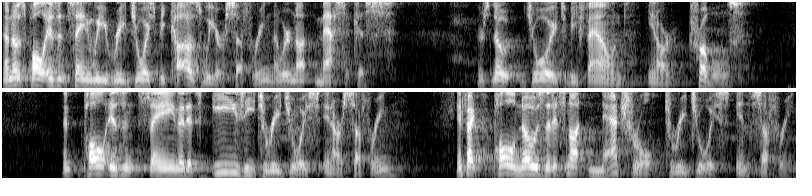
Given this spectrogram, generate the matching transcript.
Now, notice Paul isn't saying we rejoice because we are suffering. No, we're not masochists. There's no joy to be found in our troubles. And Paul isn't saying that it's easy to rejoice in our suffering. In fact, Paul knows that it's not natural to rejoice in suffering.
